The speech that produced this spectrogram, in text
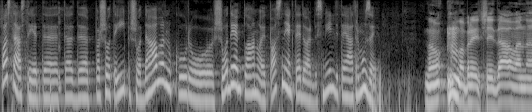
Pastāstiet eh, tad eh, par šo te īpašo dāvanu, kuru šodien plānojat pasniegt Eduarda Smilģa teātra muzeja. Nu, labrīt, šī dāvana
